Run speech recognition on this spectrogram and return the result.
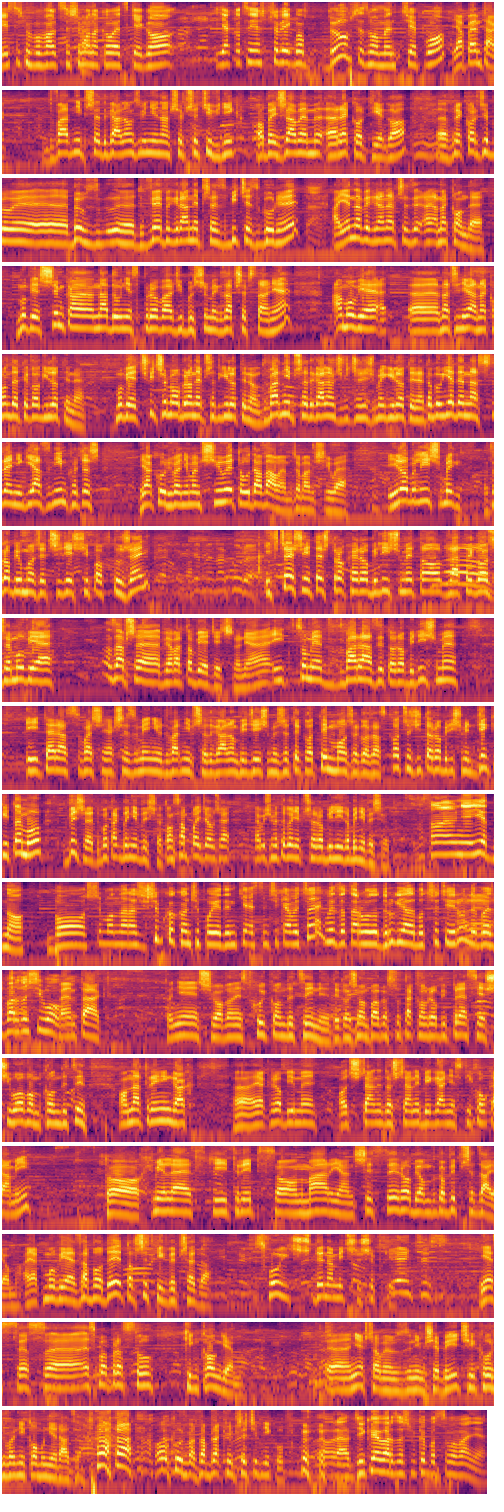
Jesteśmy po walce Szymona Kołeckiego. Jak oceniasz przebieg, bo było przez moment ciepło. Ja powiem tak, dwa dni przed galą zmienił nam się przeciwnik, obejrzałem rekord jego. W rekordzie były, e, był e, dwie wygrane przez bicie z góry, a jedna wygrana przez anakondę. Mówię, Szymka na dół nie sprowadzi, bo Szymek zawsze wstanie, a mówię, e, znaczy nie anakondę, tylko gilotynę. Mówię, ćwiczymy obronę przed gilotyną. Dwa dni przed galą ćwiczyliśmy gilotynę. To był jeden nasz trening, ja z nim, chociaż ja kurwa nie mam siły, to udawałem, że mam siłę. I robiliśmy, zrobił może 30 powtórzeń, i wcześniej też trochę robiliśmy to, dlatego że mówię, no zawsze warto wiedzieć, no nie? I w sumie dwa razy to robiliśmy. I teraz właśnie jak się zmienił dwa dni przed galą, wiedzieliśmy, że tylko tym może go zaskoczyć i to robiliśmy. Dzięki temu wyszedł, bo tak by nie wyszedł. On sam powiedział, że jakbyśmy tego nie przerobili, to by nie wyszedł. Zastanawia mnie jedno, bo Szymon na razie szybko kończy pojedynki, a jestem ciekawy, co jakby dotarło do drugiej albo trzeciej rundy, bo jest bardzo siłowy. Powiem tak, to nie jest siłowy, on jest w chuj kondycyjny, tylko że on po prostu taką robi presję siłową, kondycyjną. On na treningach, e, jak robimy od ściany do ściany bieganie z fikołkami, to Chmielewski, Trypson, Marian, wszyscy robią, go wyprzedzają. A jak mówię zawody, to wszystkich wyprzedza. Swój dynamiczny, szybki. Jest, jest, jest po prostu King Kongiem. E, Nie chciałbym z nim się bić i kurwa nikomu nie radzę. o kurwa, zabraknie przeciwników. Dobra, dziękuję bardzo, szybkie podsumowanie.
